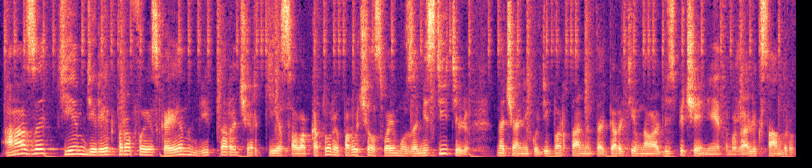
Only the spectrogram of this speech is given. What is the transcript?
а затем директора ФСКН Виктора Черкесова, который поручил своему заместителю, начальнику департамента оперативного обеспечения этому же Александру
